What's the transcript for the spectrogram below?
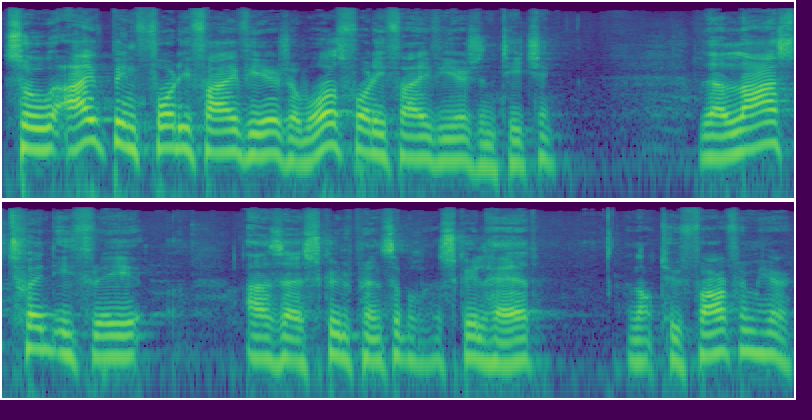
So I've been 45 years, or was 45 years in teaching. The last 23 as a school principal, a school head, not too far from here.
